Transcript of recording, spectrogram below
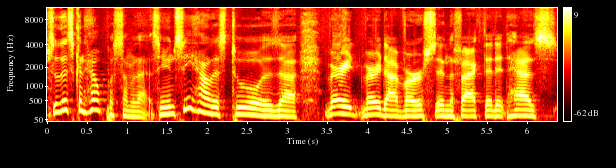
So this can help with some of that. So you can see how this tool is uh, very, very diverse in the fact that it has,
